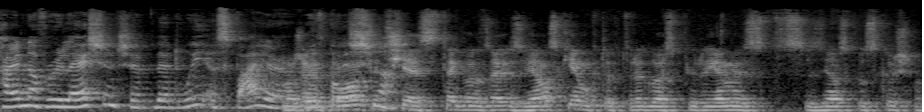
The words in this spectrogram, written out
kind of relationship that we aspire Możemy połączyć się z tego rodzaju związkiem, do którego aspirujemy z, z związku z Kryszną.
